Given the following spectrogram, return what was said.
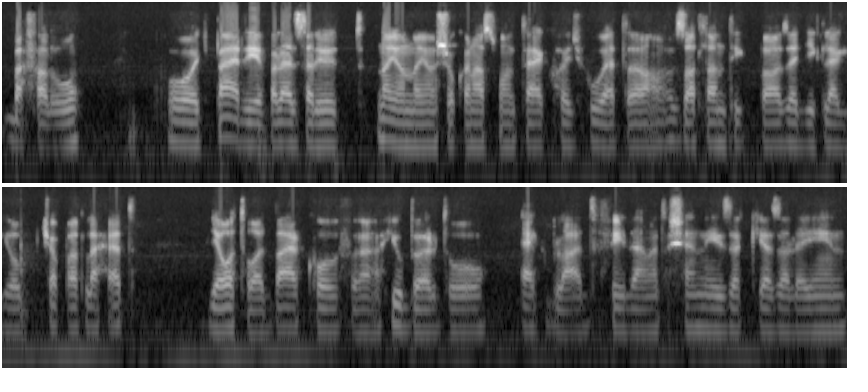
Buffalo, hogy pár évvel ezelőtt nagyon-nagyon sokan azt mondták, hogy hú, hát az Atlantikban az egyik legjobb csapat lehet. Ugye ott volt Barkov, Huberto, Ekblad félelmetesen nézett ki az elején,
